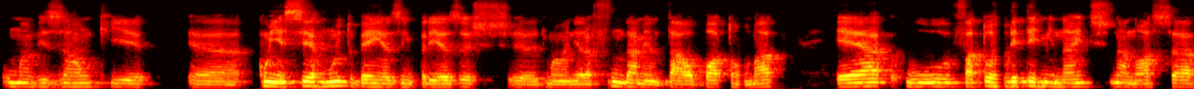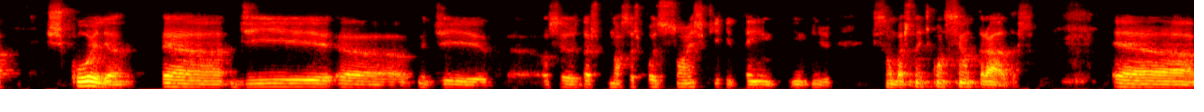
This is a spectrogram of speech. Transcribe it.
uma visão que é, conhecer muito bem as empresas é, de uma maneira fundamental, bottom-up, é o fator determinante na nossa escolha é, de, é, de ou seja, das nossas posições que, tem, que são bastante concentradas. É,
